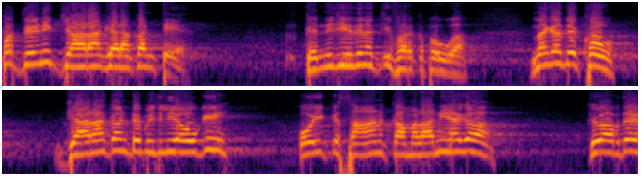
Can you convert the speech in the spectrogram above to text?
ਪਰ ਦੇਣੀ 11 11 ਘੰਟੇ ਹੈ। ਕਹਿੰਦੀ ਜੀ, ਇਹਦੇ ਨਾਲ ਕੀ ਫ਼ਰਕ ਪਊਗਾ? ਮੈਂ ਕਿਹਾ ਦੇਖੋ 11 ਘੰਟੇ ਬਿਜਲੀ ਆਊਗੀ, ਕੋਈ ਕਿਸਾਨ ਕਮਲਾ ਨਹੀਂ ਹੈਗਾ, ਕਿ ਉਹ ਆਪਦੇ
